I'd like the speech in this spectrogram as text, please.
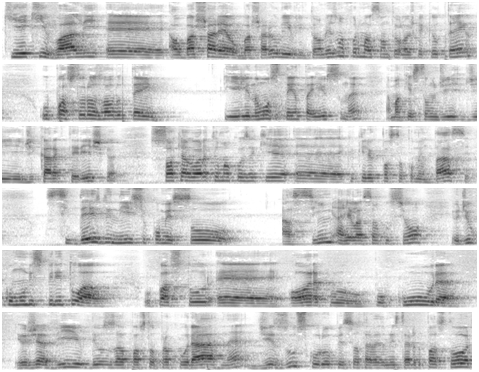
que equivale é, ao bacharel, bacharel livre. Então a mesma formação teológica que eu tenho, o pastor Oswaldo tem. E ele não ostenta isso, né? É uma questão de, de, de característica. Só que agora tem uma coisa que, é, que eu queria que o pastor comentasse. Se desde o início começou assim a relação com o Senhor, eu digo como mundo espiritual. O pastor é, ora por, por cura. Eu já vi Deus usar o pastor para curar, né? Jesus curou pessoas através do ministério do pastor.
